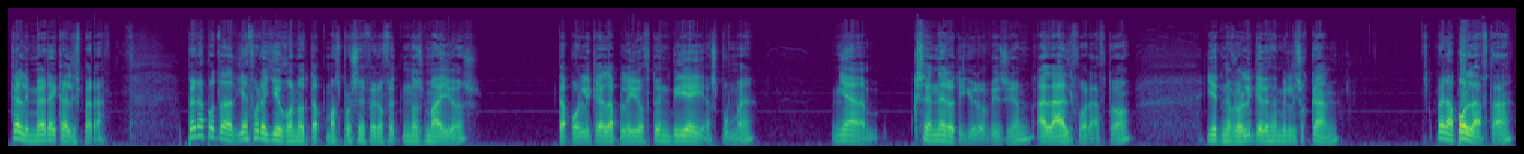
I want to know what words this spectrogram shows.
Καλημέρα ή καλησπέρα. Πέρα από τα διάφορα γεγονότα που μας προσέφερε ο φετινός Μάιος, τα πολύ καλά playoff του NBA ας πούμε, μια ξενέρωτη Eurovision, αλλά άλλη φορά αυτό, για την Ευρωλίγκα δεν θα μιλήσω καν, πέρα από όλα αυτά,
